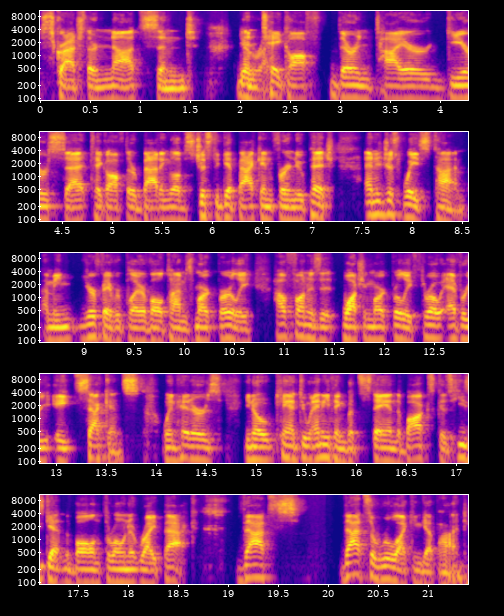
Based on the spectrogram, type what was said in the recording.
scratch their nuts and, You're and right. take off their entire gear set, take off their batting gloves just to get back in for a new pitch. And it just wastes time. I mean, your favorite player of all time is Mark Buehrle. How fun is it watching Mark Buehrle throw every eight seconds when hitters, you know, can't do anything but stay in the box because he's getting the ball and throwing it right back? That's that's a rule I can get behind.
